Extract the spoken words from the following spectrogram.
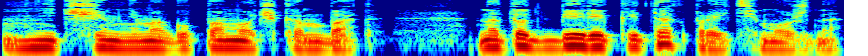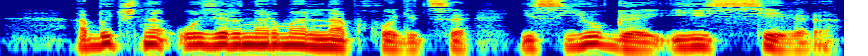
Ничем не могу помочь, комбат. На тот берег и так пройти можно. Обычно озеро нормально обходится и с юга, и с севера.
